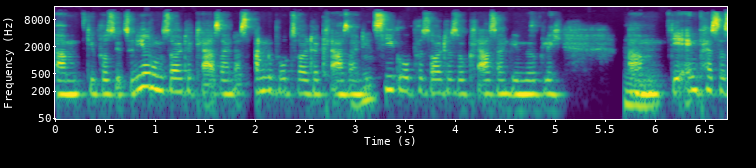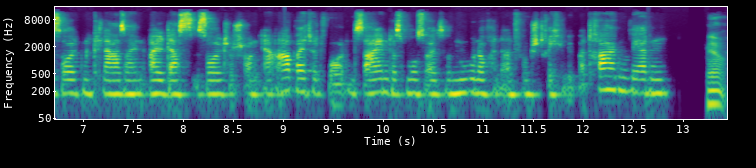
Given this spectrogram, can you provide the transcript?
ähm, die Positionierung sollte klar sein, das Angebot sollte klar sein, mhm. die Zielgruppe sollte so klar sein wie möglich. Mhm. Ähm, die Engpässe sollten klar sein, all das sollte schon erarbeitet worden sein. Das muss also nur noch in Anführungsstrichen übertragen werden. Ja.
